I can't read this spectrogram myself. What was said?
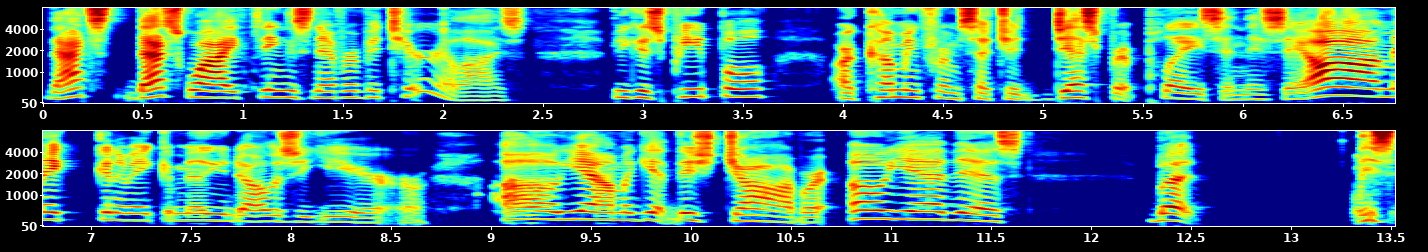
That's that's why things never materialize. Because people are coming from such a desperate place and they say, Oh, I'm make, gonna make a million dollars a year, or oh yeah, I'm gonna get this job, or oh yeah, this. But is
